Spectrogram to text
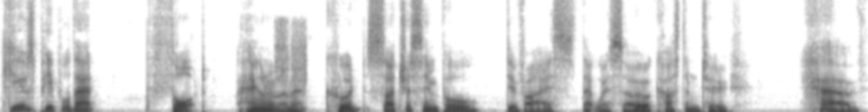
gives people that thought hang on a moment, could such a simple device that we're so accustomed to have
